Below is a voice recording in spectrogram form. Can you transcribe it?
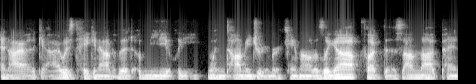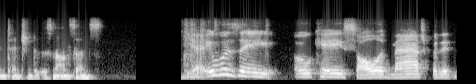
and I like I was taken out of it immediately when Tommy Dreamer came out. I was like, ah, fuck this. I'm not paying attention to this nonsense. Yeah, it was a okay, solid match, but it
